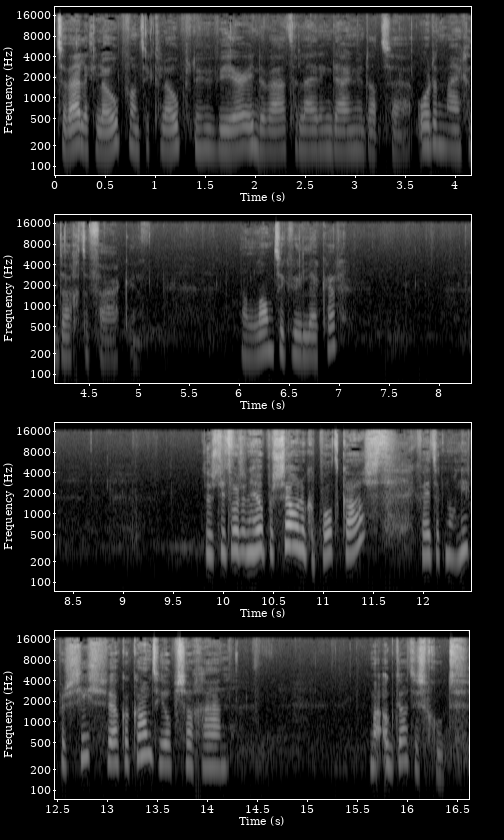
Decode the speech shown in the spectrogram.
terwijl ik loop, want ik loop nu weer in de waterleiding Duinen, dat uh, ordent mijn gedachten vaak. Dan land ik weer lekker. Dus dit wordt een heel persoonlijke podcast. Ik weet ook nog niet precies welke kant hij op zal gaan. Maar ook dat is goed.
